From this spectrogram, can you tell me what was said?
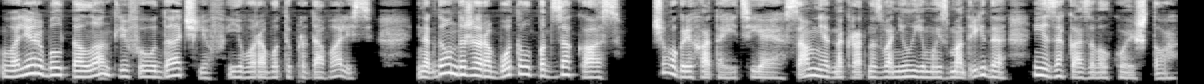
Валера был талантлив и удачлив, его работы продавались. Иногда он даже работал под заказ. Чего греха таить, я сам неоднократно звонил ему из Мадрида и заказывал кое-что.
